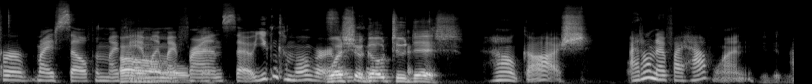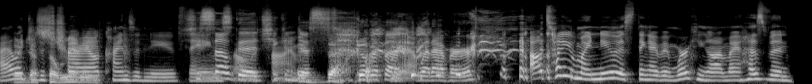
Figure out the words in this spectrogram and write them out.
for myself and my family, oh, my okay. friends. So you can come over. What's your go-to dish? Oh gosh. I don't know if I have one. I like to just so try many. all kinds of new things. She's so good. She can just exactly. whip up whatever. I'll tell you my newest thing I've been working on. My husband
